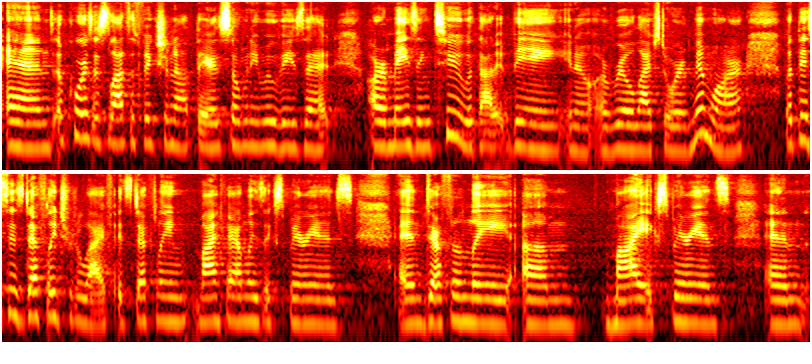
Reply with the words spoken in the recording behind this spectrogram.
And of course, there's lots of fiction out there, so many movies that are amazing too without it being, you know, a real life story memoir. But this is definitely true to life. It's definitely my family's experience and definitely um, my experience and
